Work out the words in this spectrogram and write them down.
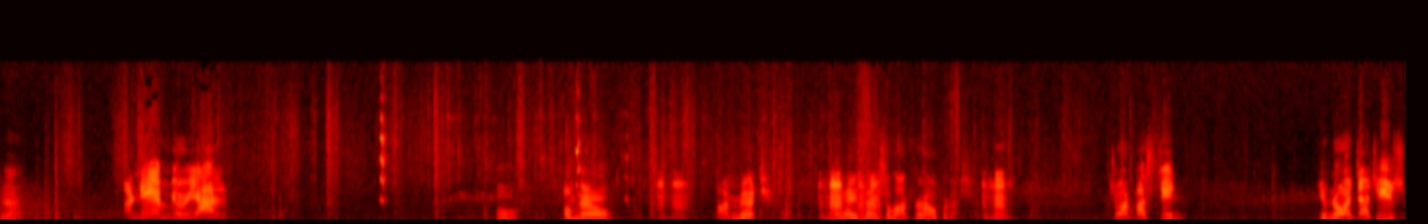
Yeah. I name Muriel. Oh, I'm Harold. Mm-hmm. I'm Mitch. Mhm, Hey, mhm. thanks a lot for helping us. Mm-hmm. Joel Bustin. You know what that is?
